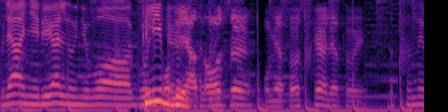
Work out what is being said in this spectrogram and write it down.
Бля, они реально у него огонь Клип У меня тоже, у меня тоже фиолетовый. Пацаны,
